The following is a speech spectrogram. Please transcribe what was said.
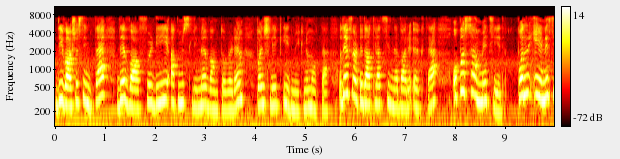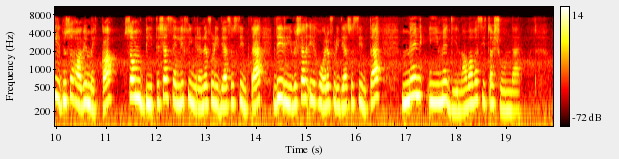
de var så sinte, det var fordi at muslimene vant over dem på en slik ydmykende måte. Og det førte da til at sinnet bare økte. Og på samme tid, på den ene siden så har vi Mekka, som biter seg selv i fingrene fordi de er så sinte. De river seg i håret fordi de er så sinte. Men i Medina, hva var situasjonen der?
